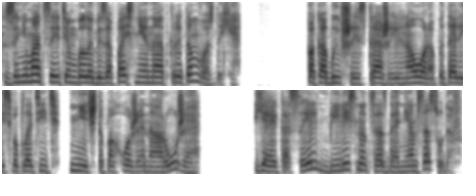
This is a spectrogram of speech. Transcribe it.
Заниматься этим было безопаснее на открытом воздухе. Пока бывшие стражи Ильнаора пытались воплотить нечто похожее на оружие, я и Кассель бились над созданием сосудов.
